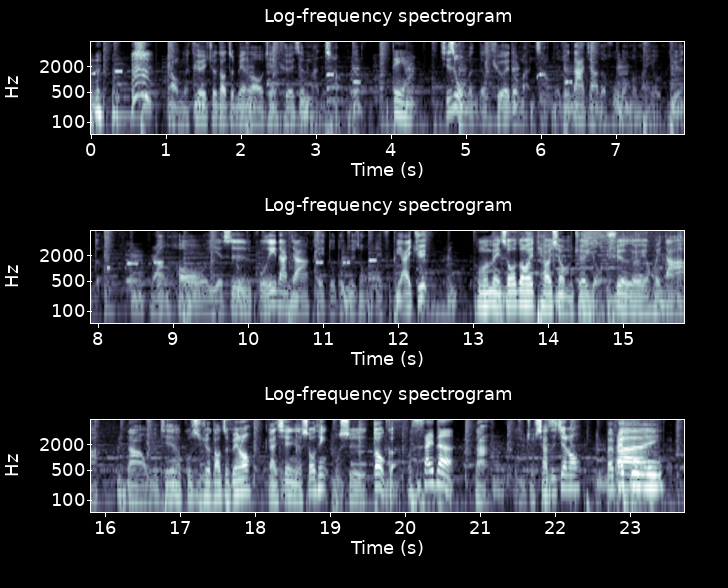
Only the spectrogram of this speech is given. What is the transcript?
那我们的 Q A 就到这边喽。今天 Q A 真蛮长的。对呀、啊，其实我们的 Q A 都蛮长的，就大家的互动都蛮踊跃的。然后也是鼓励大家可以多多追踪我们 FB IG，我们每周都会挑一些我们觉得有趣的留言回答。那我们今天的故事就到这边喽，感谢你的收听，我是 Dog，我是 Side，那我们就下次见喽，拜拜。拜拜。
